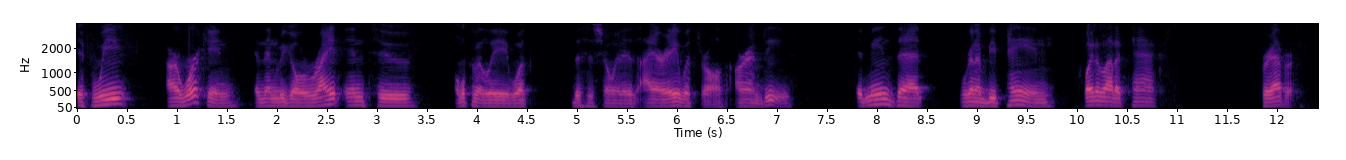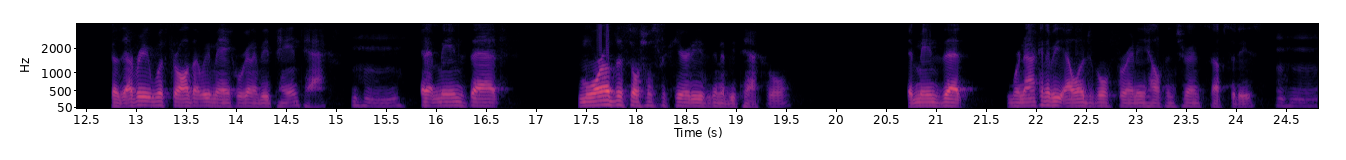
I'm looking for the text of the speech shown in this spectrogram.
if we are working and then we go right into ultimately what this is showing is IRA withdrawals, RMDs, it means that we're going to be paying quite a lot of tax forever because every withdrawal that we make, we're going to be paying tax. Mm-hmm. And it means that more of the Social Security is going to be taxable. It means that we're not going to be eligible for any health insurance subsidies. Mm-hmm.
